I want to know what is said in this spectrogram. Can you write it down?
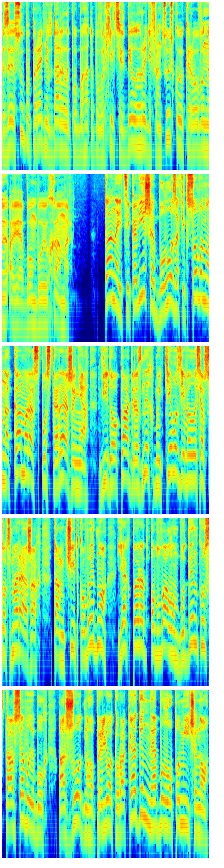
ЗСУ попередньо вдарили по багатоповерхівці в Білгороді французькою керованою авіабомбою Хаммер. Та найцікавіше було зафіксовано на камерах спостереження. Відеокадри з них миттєво з'явилися в соцмережах. Там чітко видно, як перед обвалом будинку стався вибух, а жодного прильоту ракети не було помічено.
